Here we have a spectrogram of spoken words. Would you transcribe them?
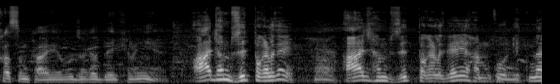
कसम खाई है वो जगह देखनी ही है। आज हम जिद पकड़ गए। हाँ। आज हम जिद पकड़ गए हमको इतना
